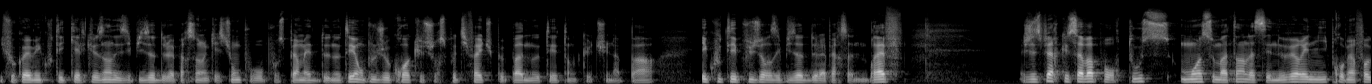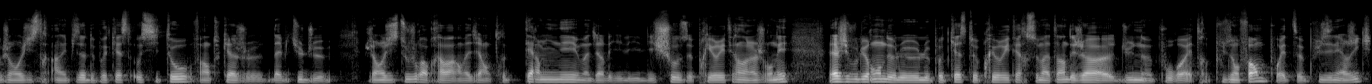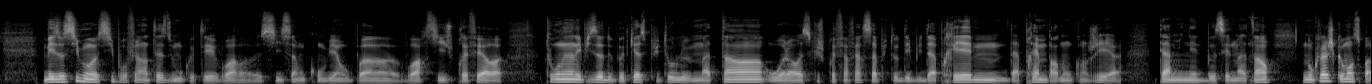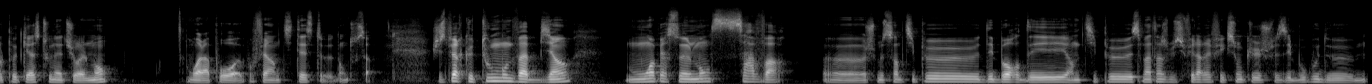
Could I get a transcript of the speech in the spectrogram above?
il faut quand même écouter quelques-uns des épisodes de la personne en question pour, se permettre de noter. En plus, je crois que sur Spotify, tu peux pas noter tant que tu n'as pas écouté plusieurs épisodes de la personne. Bref, J'espère que ça va pour tous. Moi, ce matin, là, c'est 9h30, première fois que j'enregistre un épisode de podcast aussitôt. Enfin, en tout cas, d'habitude, je, j'enregistre toujours après avoir, on va dire, entre terminer, on va dire, les, choses prioritaires dans la journée. Là, j'ai voulu rendre le, le, podcast prioritaire ce matin, déjà, d'une, pour être plus en forme, pour être plus énergique, mais aussi, moi aussi, pour faire un test de mon côté, voir euh, si ça me convient ou pas, voir si je préfère tourner un épisode de podcast plutôt le matin, ou alors est-ce que je préfère faire ça plutôt début d'après-midi, d'après pardon, quand j'ai euh, terminé de bosser le matin. Donc là, je commence par le podcast tout naturellement. Voilà, pour, pour faire un petit test dans tout ça. J'espère que tout le monde va bien. Moi, personnellement, ça va. Euh, je me sens un petit peu débordé, un petit peu... Ce matin, je me suis fait la réflexion que je faisais beaucoup de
